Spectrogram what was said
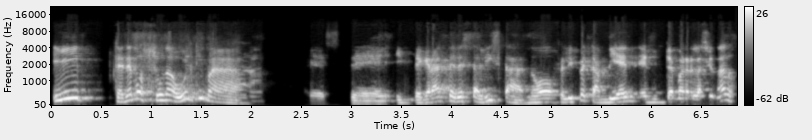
Y tenemos una última este, integrante de esta lista, ¿no, Felipe? También en un tema relacionado.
